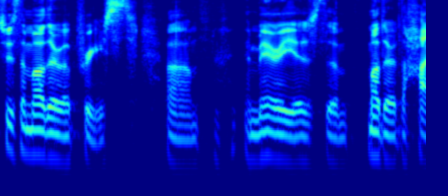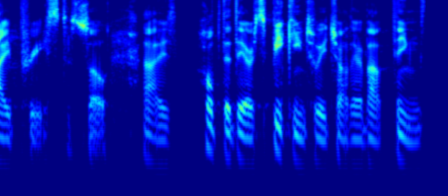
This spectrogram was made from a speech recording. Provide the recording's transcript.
She's the mother of a priest, um, and Mary is the mother of the high priest. So I hope that they are speaking to each other about things.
